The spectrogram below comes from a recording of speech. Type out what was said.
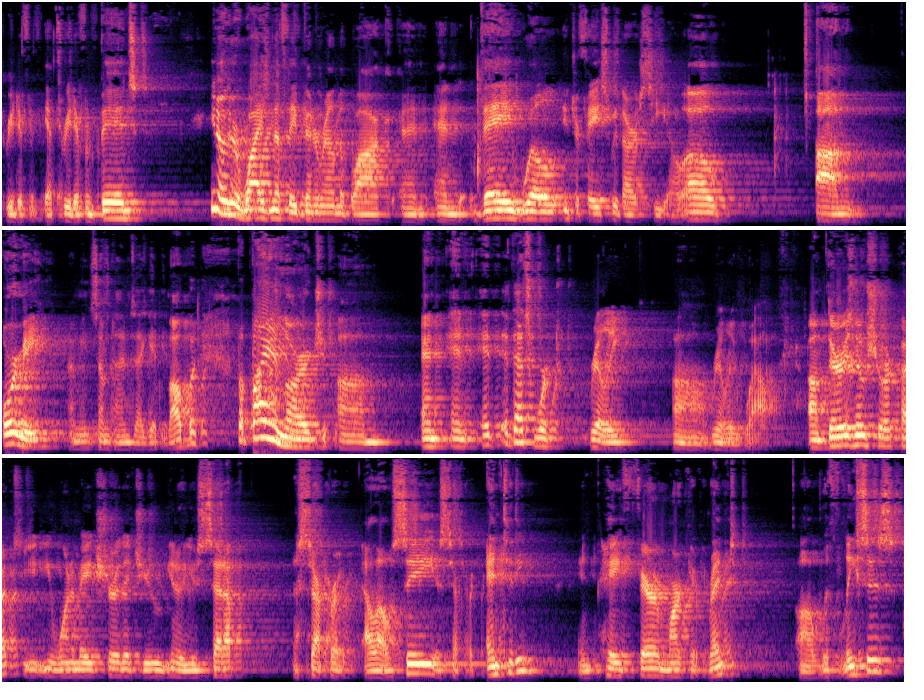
three different, get three different bids. You know, they're wise enough. They've been around the block, and and they will interface with our COO, um, or me. I mean, sometimes I get involved, but but by and large, um, and and it, it, that's worked really uh, really well. Um, there is no shortcuts. You, you want to make sure that you you know you set up a separate LLC, a separate entity, and pay fair market rent uh, with leases.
